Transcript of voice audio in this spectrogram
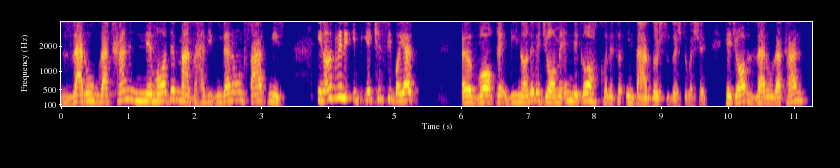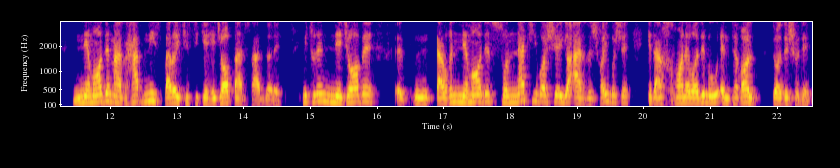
ضرورتا نماد مذهبی بودن اون فرد نیست. اینا رو ببینید یه کسی باید واقع بینانه به جامعه نگاه کنه تا این برداشت رو داشته باشه. هجاب ضرورتا نماد مذهب نیست برای کسی که هجاب بر سر داره. می‌تونه نجاب در واقع نماد سنتی باشه یا ارزش هایی باشه که در خانواده به او انتقال داده شده.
